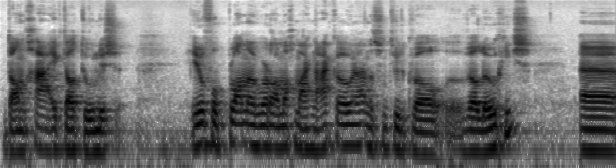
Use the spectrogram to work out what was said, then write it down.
dan ga ik dat doen. Dus heel veel plannen worden allemaal gemaakt na corona. Dat is natuurlijk wel, wel logisch. Uh,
